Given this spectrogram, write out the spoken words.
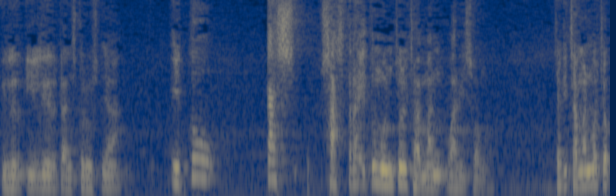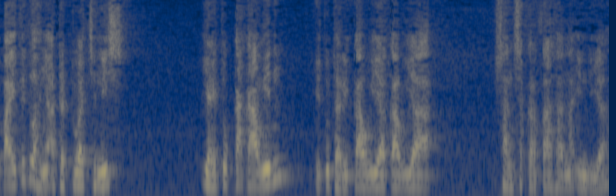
ilir-ilir dan seterusnya itu kas sastra itu muncul zaman Wali Songo. Jadi zaman Mojopahit itu hanya ada dua jenis yaitu kakawin itu dari kawia-kawia Sansekerta sana India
